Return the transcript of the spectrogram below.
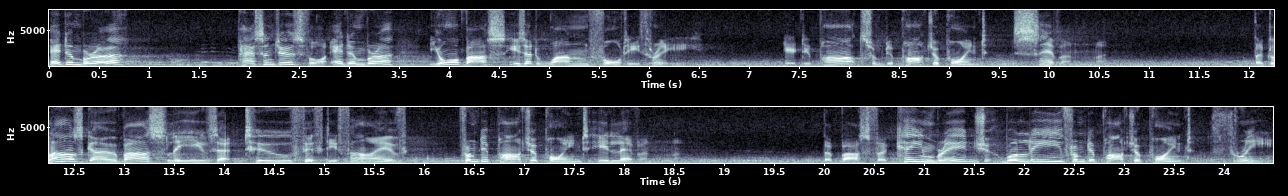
Edinburgh, passengers for Edinburgh, your bus is at 1.43. It departs from departure point 7. The Glasgow bus leaves at 2.55 from departure point 11. The bus for Cambridge will leave from departure point 3.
